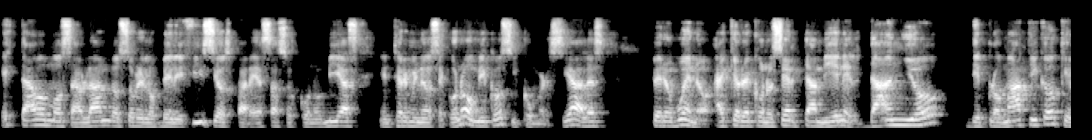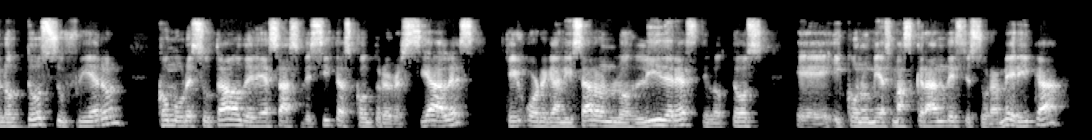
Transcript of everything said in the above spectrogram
Estábamos hablando sobre los beneficios para esas economías en términos económicos y comerciales, pero bueno, hay que reconocer también el daño diplomático que los dos sufrieron como resultado de esas visitas controversiales que organizaron los líderes de las dos eh, economías más grandes de Sudamérica,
